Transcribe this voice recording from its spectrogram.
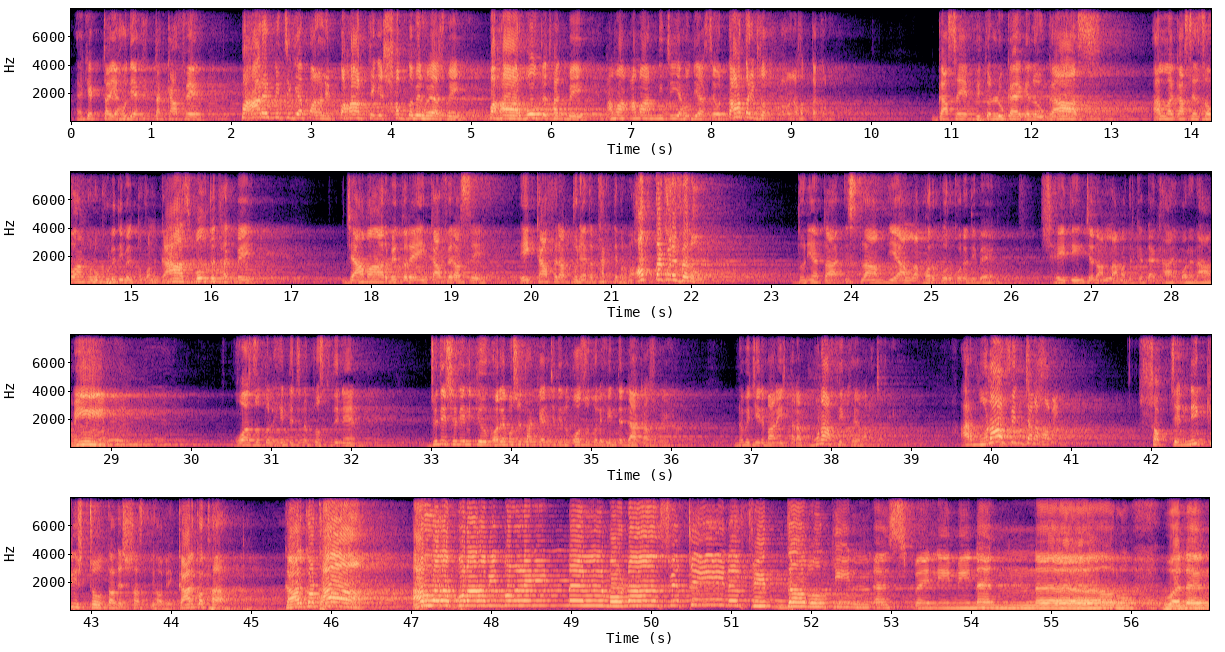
এক একটা ইহুদি এক একটা কাফের পাহাড়ের নিচে গিয়ে পালালে পাহাড় থেকে শব্দ বের হয়ে আসবে। পাহাড় বলতে থাকবে আমার আমার নিচে ইহুদি আছে ও তাড়াতাড়ি হত্যা করো। গাছের ভিতর লুকায় গেল গাছ। আল্লাহ গাছের জবানগুলো খুলে দিবেন, তখন গাছ বলতে থাকবে যে আমার ভেতরে এই কাফের আছে, এই কাফের আর দুনিয়াতে থাকতে পারবে। হত্যা করে ফেলো। দুনিয়াটা ইসলাম দিয়ে আল্লাহ ভরপুর করে দিবেন। সেই দিন যেন আল্লাহ আমাদেরকে দেখায়, বলেন আমিন। ওয়াজতুল হিন্দের জন্য প্রস্তুতি নেন। যদি সেদিন কেউ ঘরে বসে থাকেন, যেদিন ওয়াজতুল হিন্দের ডাক আসবে, নবীজির বাণী তারা মুনাফিক হয়ে মারা যাবে। আর মুনাফিক যারা হবে, সবচেয়ে নিকৃষ্ট তাদের শাস্তি হবে। কার কথা? কার কথা? আল্লাহ রাব্বুল আলামিন বললেন, ইন্নাল মুনাফিকিন ফিদ দারকিল মিনান নার, ওয়ালান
